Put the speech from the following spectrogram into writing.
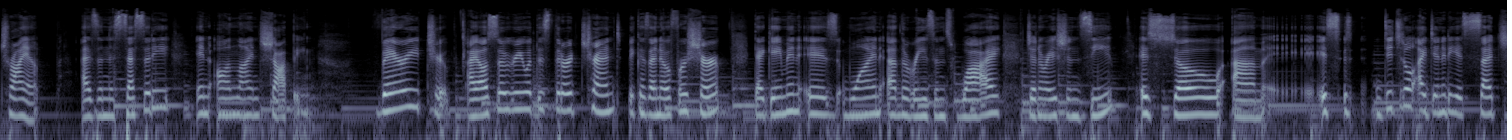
triumph as a necessity in online shopping. Very true. I also agree with this third trend because I know for sure that gaming is one of the reasons why Generation Z is so um, it's, digital identity is such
